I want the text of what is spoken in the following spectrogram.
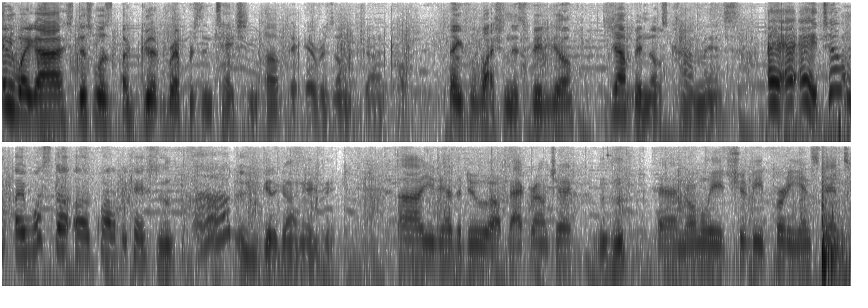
anyway, guys, this was a good representation of the Arizona gun culture. Thanks for watching this video. Jump in those comments. Hey, hey, hey, tell them, hey, what's the uh, qualifications? Uh, how do you get a gun, AZ? Uh, you have to do a background check. Mm-hmm. And normally it should be pretty instant.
